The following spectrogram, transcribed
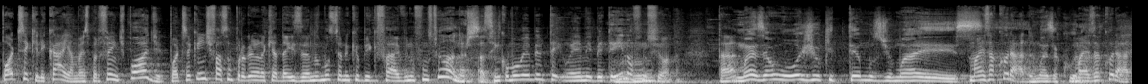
Pode ser que ele caia mais pra frente? Pode. Pode ser que a gente faça um programa daqui a 10 anos mostrando que o Big Five não funciona. Assim como o MBTI, o MBTI não funciona. Tá? Mas é hoje o que temos de mais. mais acurado. Mais acurado. Mais acurado.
